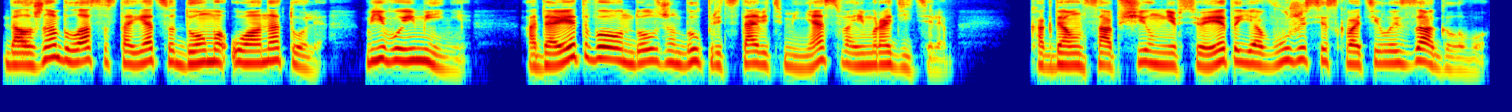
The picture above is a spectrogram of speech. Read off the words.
должна была состояться дома у Анатолия, в его имении, а до этого он должен был представить меня своим родителям. Когда он сообщил мне все это, я в ужасе схватилась за голову.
